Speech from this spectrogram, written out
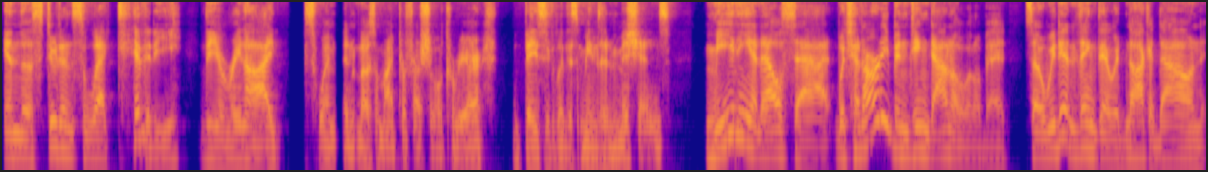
In the student selectivity, the arena I swim in most of my professional career, basically this means admissions median LSAT, which had already been dinged down a little bit. So we didn't think they would knock it down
